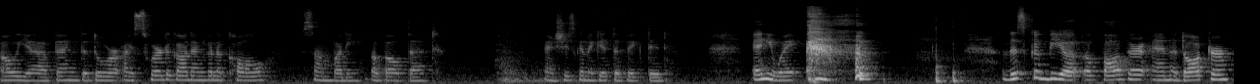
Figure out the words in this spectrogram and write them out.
oh yeah bang the door. I swear to god i'm gonna call somebody about that. And she's gonna get evicted. Anyway This could be a, a father and a daughter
